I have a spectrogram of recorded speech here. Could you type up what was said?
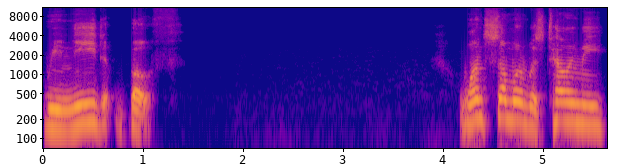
We need both. Once someone was telling me,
